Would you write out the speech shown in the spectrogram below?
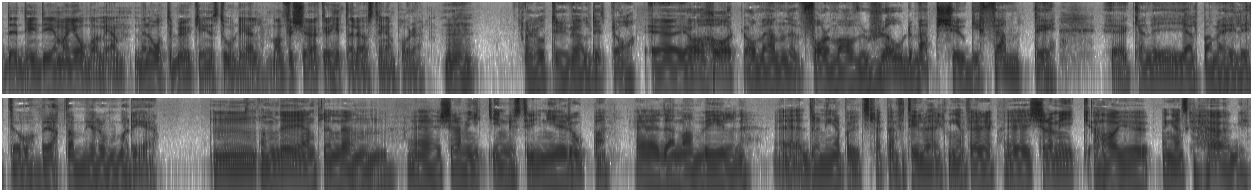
det, det, är det man jobbar med. Men återbruk är en stor del. Man försöker hitta lösningar på det. Mm. Det låter ju väldigt bra. Eh, jag har hört om en form av roadmap 2050. Eh, kan ni hjälpa mig lite och berätta mer om vad det är? Mm, ja, men det är egentligen den eh, keramikindustrin i Europa eh, där man vill eh, dra ner på utsläppen för tillverkningen. För eh, keramik har ju en ganska hög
